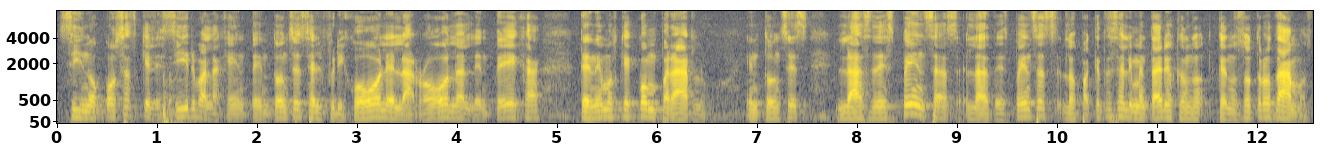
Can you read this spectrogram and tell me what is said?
sino cosas que les sirva a la gente. Entonces el frijol, el arroz, la lenteja, tenemos que comprarlo. Entonces las despensas, las despensas, los paquetes alimentarios que, nosotros damos,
